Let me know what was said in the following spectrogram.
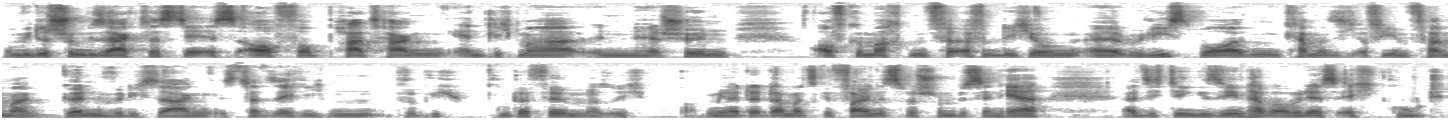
Und wie du schon gesagt hast, der ist auch vor paar Tagen endlich mal in einer schönen aufgemachten Veröffentlichung äh, released worden. Kann man sich auf jeden Fall mal gönnen, würde ich sagen. Ist tatsächlich ein wirklich guter Film. Also ich, mir hat er damals gefallen, ist zwar schon ein bisschen her, als ich den gesehen habe, aber der ist echt gut.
